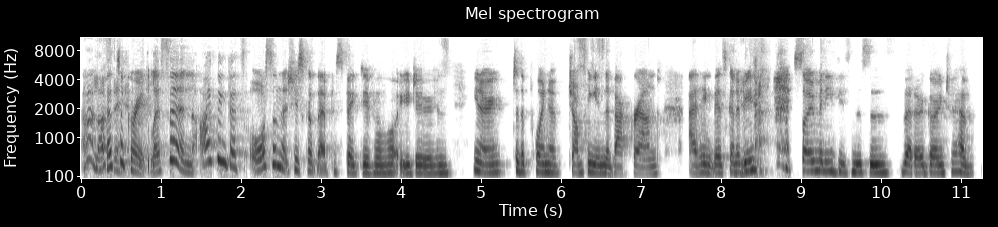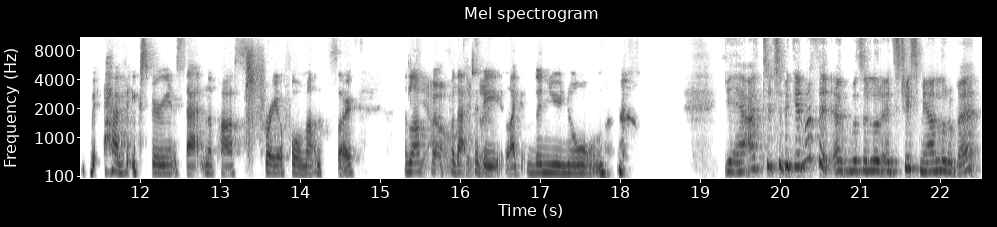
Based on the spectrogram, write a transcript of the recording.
And I love that's that. a great lesson. I think that's awesome that she's got that perspective of what you do. And, you know, to the point of jumping in the background, I think there's going to be yeah. so many businesses that are going to have have experienced that in the past three or four months. So I'd love yeah, for, for that to be like the new norm. yeah, I, to, to begin with, it, it was a little, it stressed me out a little bit.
